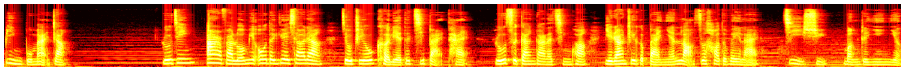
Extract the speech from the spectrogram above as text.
并不买账。如今阿尔法罗密欧的月销量就只有可怜的几百台，如此尴尬的情况也让这个百年老字号的未来继续蒙着阴影。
